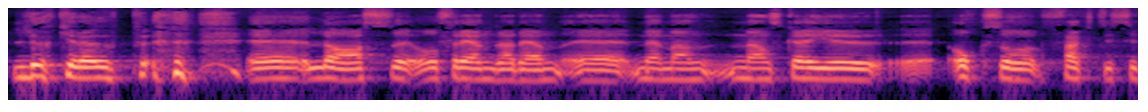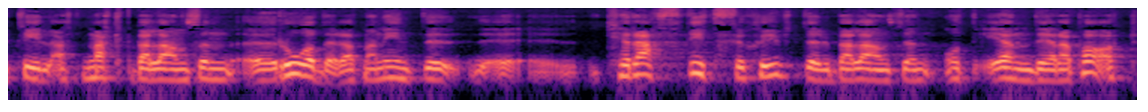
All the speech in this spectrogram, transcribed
luckra upp eh, LAS och förändra den eh, men man, man ska ju eh, också faktiskt se till att maktbalansen råder, att man inte kraftigt förskjuter balansen åt endera part.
